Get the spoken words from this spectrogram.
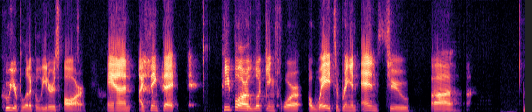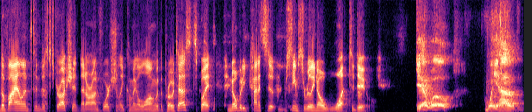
who your political leaders are. And I think that people are looking for a way to bring an end to uh, the violence and destruction that are unfortunately coming along with the protests, but nobody kind of seems to really know what to do. Yeah, well, when you have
